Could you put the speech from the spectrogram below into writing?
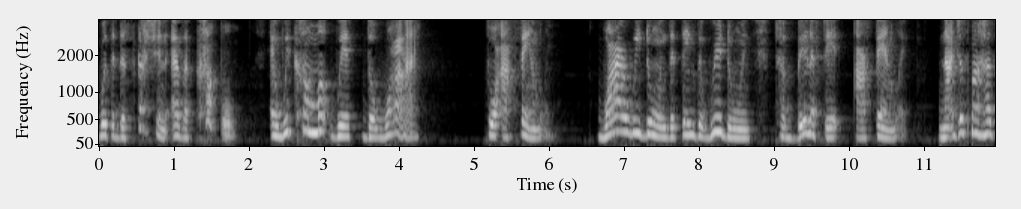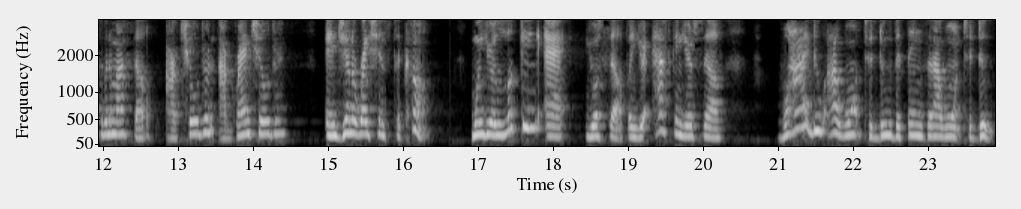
with a discussion as a couple, and we come up with the why for our family. Why are we doing the things that we're doing to benefit our family? Not just my husband and myself, our children, our grandchildren, and generations to come. When you're looking at yourself and you're asking yourself, why do I want to do the things that I want to do?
